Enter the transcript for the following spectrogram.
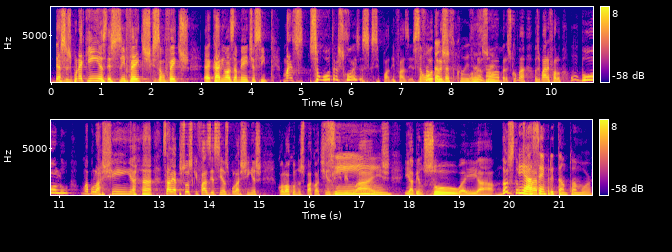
dessas bonequinhas, desses enfeites que são feitos é, carinhosamente assim. Mas são outras coisas que se podem fazer, são, são outras, coisas, outras né? obras. Como a Osmara falou, um bolo, uma bolachinha, sabe? Há pessoas que fazem assim as bolachinhas, colocam nos pacotinhos Sim. individuais e abençoa. E, há, nós estamos e há época, sempre tanto amor.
